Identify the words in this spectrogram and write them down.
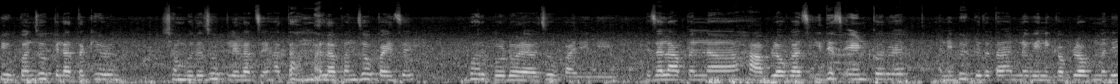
पिऊ पण झोपेल आता खेळून. शंभू तर झोपलेलाच आहे. आता मला पण झोपायचं आहे भरपूर डोळ्यावर झोप आलेली आहे. तर चला आपण हा ब्लॉग आज इथेच एंड करूयात आणि भेटूत आता नवीन एका ब्लॉगमध्ये.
